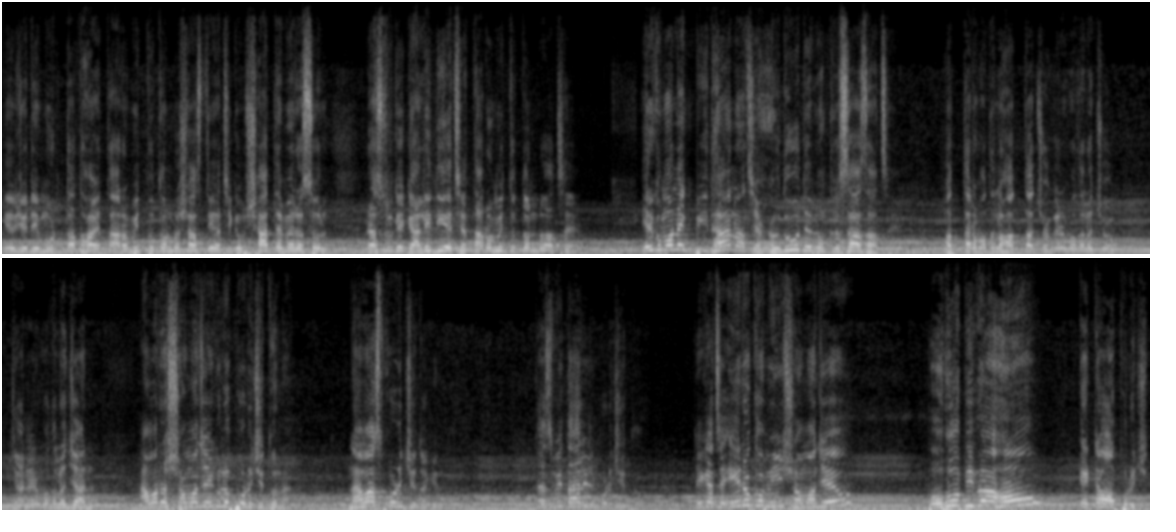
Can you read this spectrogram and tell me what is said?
কেউ যদি মোরতাদ হয়, তারও মৃত্যুদণ্ড শাস্তি আছে, কেউ সাতেমে রসুল, রাসুলকে গালি দিয়েছে, তারও মৃত্যুদণ্ড আছে। এরকম অনেক বিধান আছে, হুদুদ এবং কেসাস আছে। হত্যার বদলে হত্যা, চোখের বদলে চোখ, জানের বদলে জান। আমাদের সমাজে এগুলো পরিচিত না। নামাজ পরিচিত কিন্তু। তাসবি তাহলিল পরিচিত। ঠিক আছে, এরকমই সমাজেও বহু বিবাহ এটা অপরিচিত।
